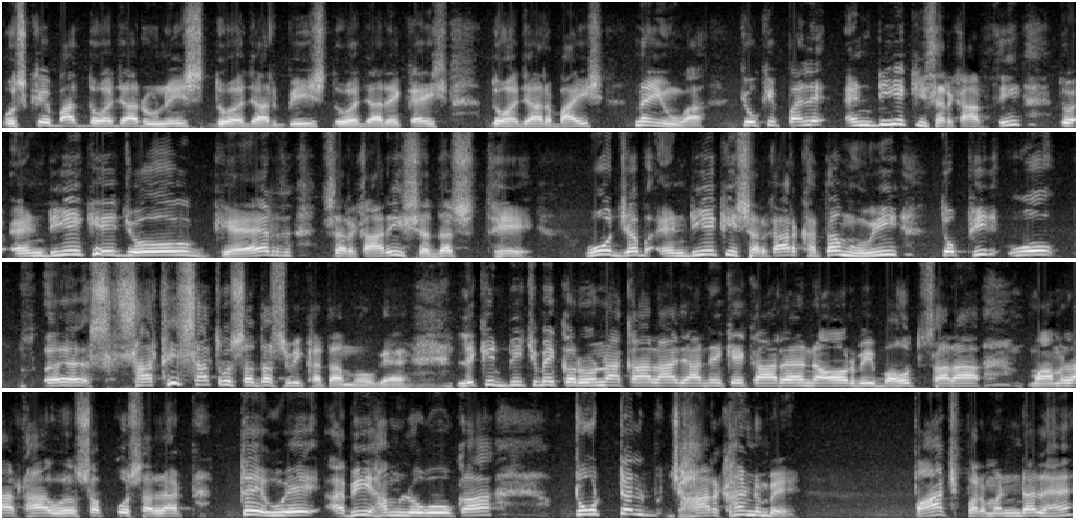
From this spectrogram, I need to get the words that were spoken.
उसके बाद 2019, 2020, 2021, 2022 नहीं हुआ। क्योंकि पहले एनडीए की सरकार थी तो एनडीए के जो गैर सरकारी सदस्य थे वो जब एनडीए की सरकार ख़त्म हुई तो फिर वो साथ ही साथ वो सदस्य भी ख़त्म हो गए। लेकिन बीच में कोरोना काल आ जाने के कारण और भी बहुत सारा मामला था वो सबको सलटते हुए अभी हम लोगों का टोटल झारखंड में पाँच परमंडल हैं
